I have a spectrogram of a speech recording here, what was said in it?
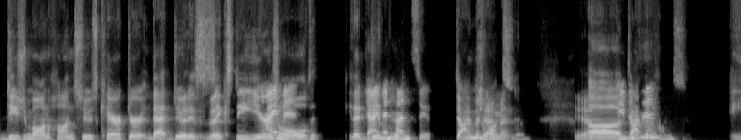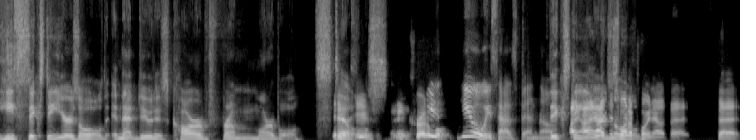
Digimon Hounsou's character. That dude Uh, is 60 years Diamond. old. That dude- Diamond Hounsou. Diamond Diamond. Hounsou. Yeah. Uh, Jameson? Diamond Hans. He's 60 years old, and that dude is carved from marble. Still, Yeah, he's incredible. he always has been though. 60 I, I, I years just want to point out that that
